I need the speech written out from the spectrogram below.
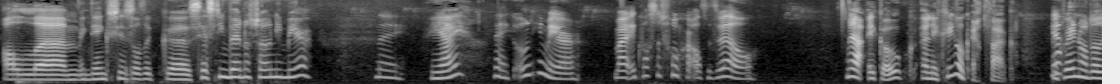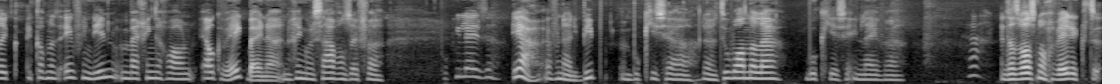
Al, ehm, ik denk sinds dat ik eh 16 ben of zo niet meer. Nee. Jij? Nee, ik ook niet meer. Maar ik was het vroeger altijd wel. Ja, ik ook. En ik ging ook echt vaak. Ja. Ik weet nog dat ik, ik had met één vriendin, en wij gingen gewoon elke week bijna. En dan gingen we s'avonds even, Boekje lezen. ja, even naar die biep, een boekjes eh, er naartoe wandelen, boekjes inleveren. Ja. En dat was nog, weet ik,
